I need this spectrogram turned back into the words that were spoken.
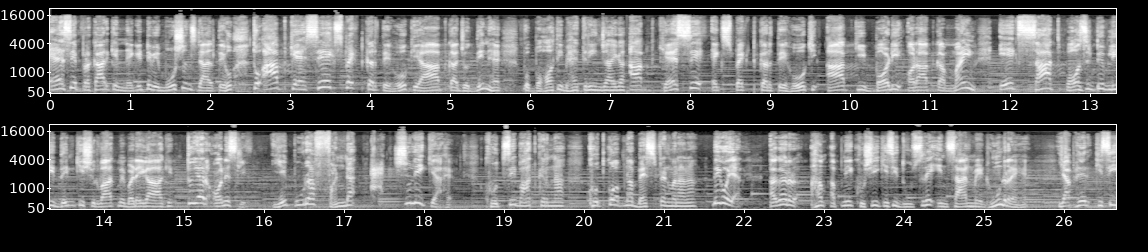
ऐसे प्रकार के नेगेटिव इमोशंस डालते हो तो आप कैसे एक्सपेक्ट करते हो कि आपका जो दिन है, वो बहुत ही बेहतरीन जाएगा? आप कैसे एक्सपेक्ट करते हो कि आपकी बॉडी और आपका माइंड एक साथ पॉजिटिवली दिन की शुरुआत में बढ़ेगा आगे? तो यार ऑनेस्टली ये पूरा फंडा एक्चुअली क्या है? खुद से बात करना, खुद को अपना बेस्ट फ्रेंड बनाना। देखो यार, अगर हम अपनी खुशी किसी दूसरे इंसान में ढूंढ रहे हैं, या फिर किसी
